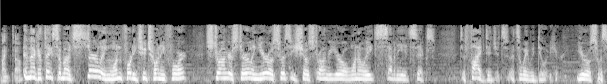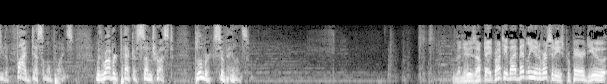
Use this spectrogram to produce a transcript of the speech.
Mike, Tom? And Micah, thanks so much. Sterling, 142.24. Stronger sterling. Euro Swissy shows stronger euro, 108.786. To five digits. That's the way we do it here. Euro Swissy to five decimal points. With Robert Peck of SunTrust, Bloomberg Surveillance. The news update brought to you by Bentley University's PreparedU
